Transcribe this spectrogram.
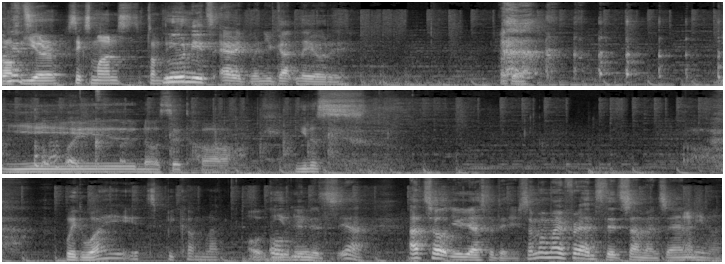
half needs- year, six months, something. Who needs Eric when you got Leore? Okay. Oh you know set ha. You know. Wait, why it's become like old, Old units, yeah. I told you yesterday. Some of my friends did summons, and Anima.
